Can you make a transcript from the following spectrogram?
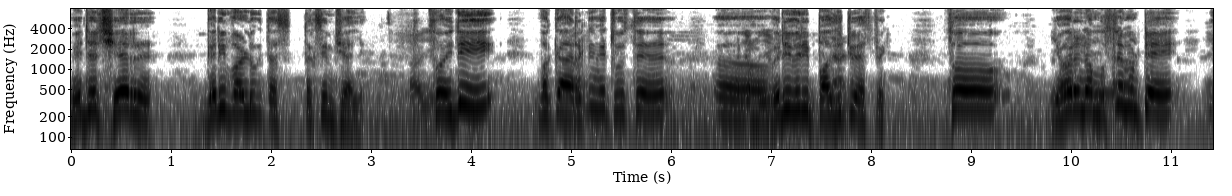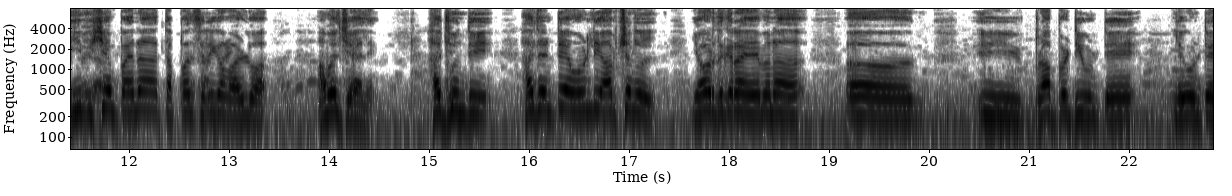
మేజర్ షేర్ గరీబ్ వాళ్ళకి తస్ తక్సీం చేయాలి. సో ఇది ఒక రకంగా చూస్తే very very positive aspect so ఎవరైనా ముస్లిం ఉంటే ఈ విషయం పైన తప్పనిసరిగా వాళ్ళు అమలు చేయాలి. హజ్ ఉంది అదంటే ఓన్లీ ఆప్షనల్ ఎవరి దగ్గర ఏమైనా ఈ ప్రాపర్టీ ఉంటే లేకుంటే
